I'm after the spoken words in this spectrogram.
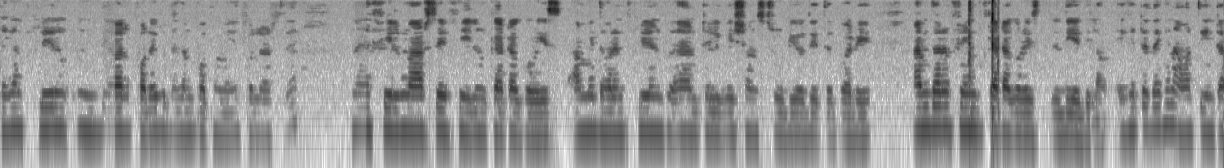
দেখেন ফিল্ম দেওয়ার পরে দেখেন প্রথমেই চলে আসছে। ফিল্ম আসছে ফিল্ম ক্যাটাগরিজ আমি ধরেন ফিল্ম টেলিভিশন স্টুডিও দিতে পারি। আমি ধরেন ফিল্ম ক্যাটাগরিজ দিয়ে দিলাম। এক্ষেত্রে দেখেন আমার তিনটা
